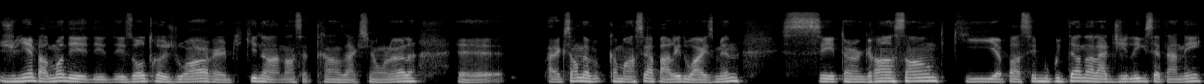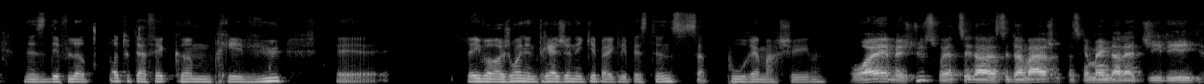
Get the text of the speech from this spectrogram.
Julien, parle-moi des, autres joueurs impliqués dans, cette transaction-là. Euh, Alexandre a commencé à parler de Wiseman. C'est un grand centre qui a passé beaucoup de temps dans la G-League cette année, ne se développe pas tout à fait comme prévu. Euh, là, il va rejoindre une très jeune équipe avec les Pistons. Ça pourrait marcher. Oui, mais je lui souhaite. C'est dommage parce que même dans la G-League,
